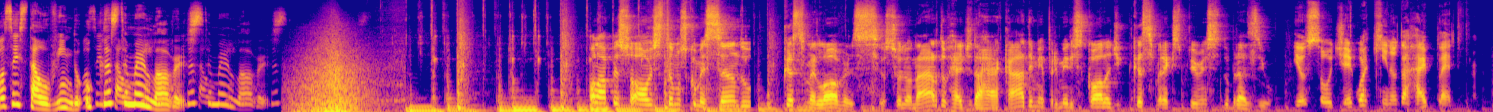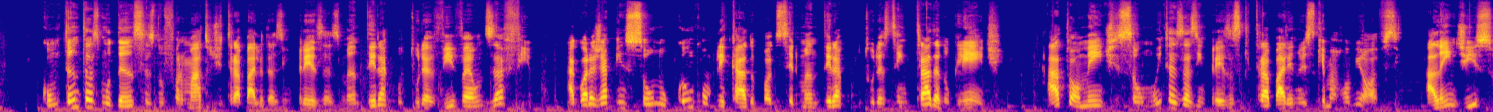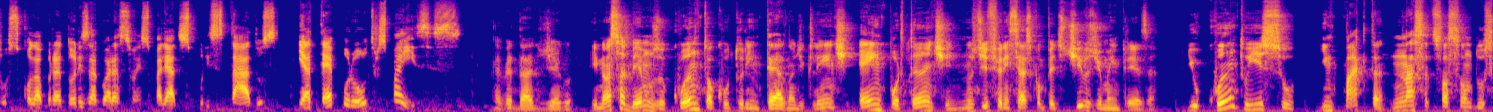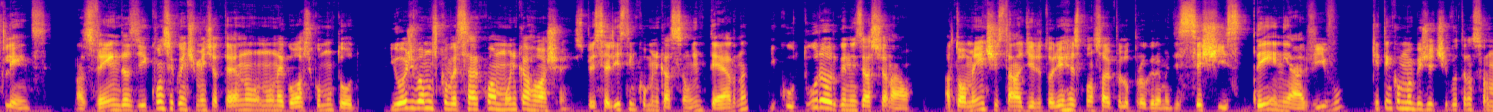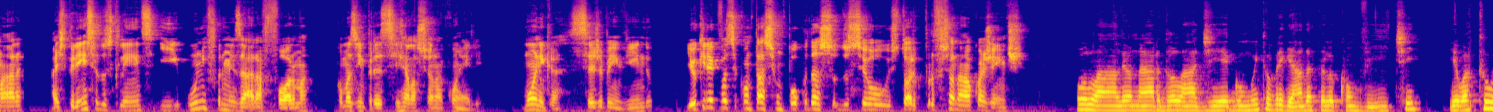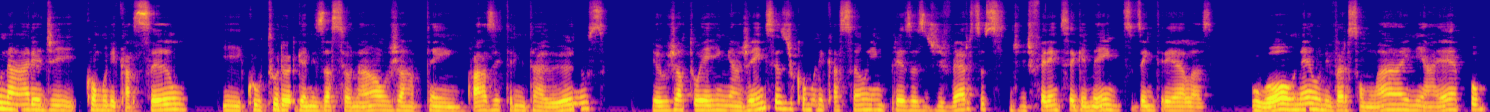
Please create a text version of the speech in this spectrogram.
Você está ouvindo Você o Customer ouvindo Lovers. Customer Lovers. Olá pessoal, estamos começando o Customer Lovers. Eu sou Leonardo, head da High Academy, a primeira escola de Customer Experience do Brasil. E eu sou o Diego Aquino da High Platform. Com tantas mudanças no formato de trabalho das empresas, manter a cultura viva é um desafio. Agora já pensou no quão complicado pode ser manter a cultura centrada no cliente? Atualmente, são muitas as empresas que trabalham no esquema home office. Além disso, os colaboradores agora são espalhados por estados e até por outros países. É verdade, Diego. E nós sabemos o quanto a cultura interna de cliente é importante nos diferenciais competitivos de uma empresa e o quanto isso impacta na satisfação dos clientes, nas vendas e, consequentemente, até no, no negócio como um todo. E hoje vamos conversar com a Mônica Rocha, especialista em comunicação interna e cultura organizacional. Atualmente está na diretoria responsável pelo programa de CX DNA Vivo que tem como objetivo transformar a experiência dos clientes e uniformizar a forma como as empresas se relacionam com ele. Mônica, seja bem-vindo. E eu queria que você contasse um pouco do seu histórico profissional com a gente. Olá, Leonardo. Olá, Diego. Muito obrigada pelo convite. Eu atuo na área de comunicação e cultura organizacional já tem quase 30 anos. Eu já atuei em agências de comunicação e empresas de diversos, de diferentes segmentos, entre elas UOL, né, Universo Online, a Apple.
